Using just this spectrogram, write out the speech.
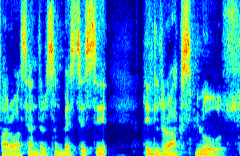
Pharoah Sanders'ın bestesi Little Rocks Blues.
